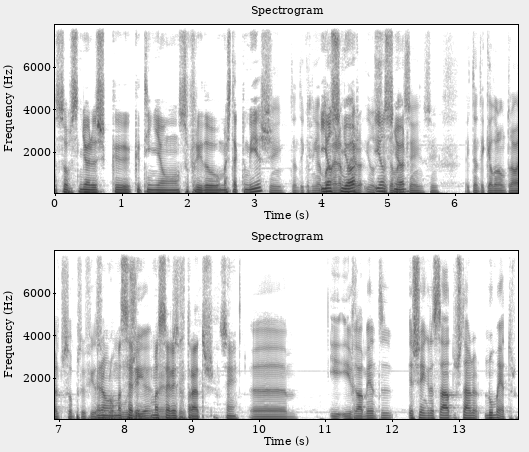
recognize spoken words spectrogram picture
sobre senhoras que, que tinham sofrido mastectomias. Sim, tanto aquilo tinha E um senhor- era- e um também, senhor. Sim, sim. E tanto aquele era um trabalho sobre fotografia Era uma série, oncologia, uma é? série de Sim. retratos, sim. Ah, e, e realmente achei engraçado estar no metro.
